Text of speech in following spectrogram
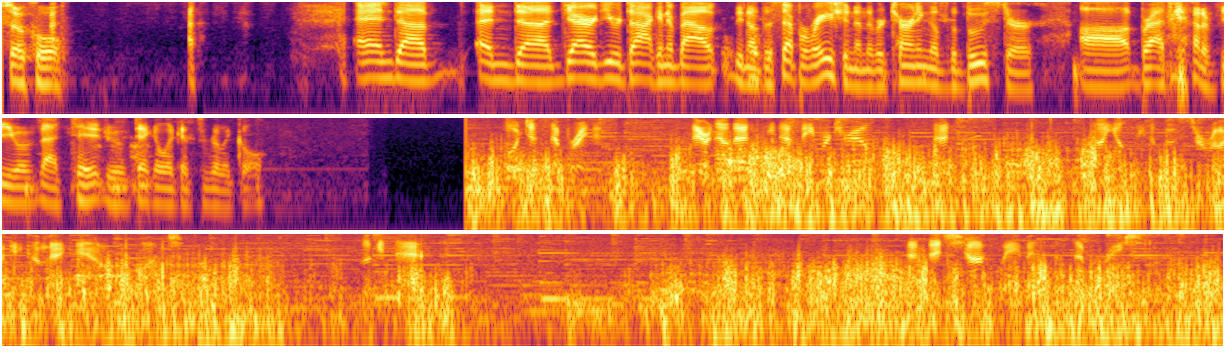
So cool. and uh, and uh, Jared, you were talking about you know the separation and the returning of the booster. Uh, Brad's got a view of that too. Take a look; it's really cool. Oh, just separated. There now. That see that vapor trail? That's now you'll see the booster rocket come back down. Watch. Look at that. That's that shockwave. Is the separation.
